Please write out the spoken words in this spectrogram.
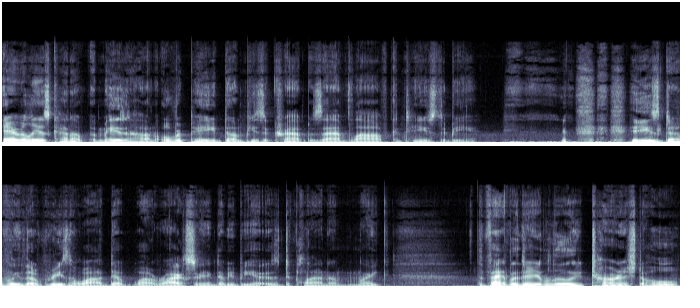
it really is kind of amazing how an overpaid, dumb piece of crap Zavlov continues to be. He's definitely the reason why why Rocksteady and WB is declining. Like the fact that they literally tarnished the whole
